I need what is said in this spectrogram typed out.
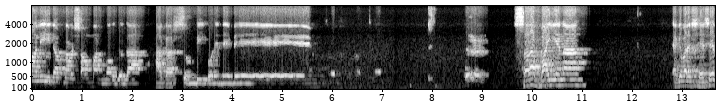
মালিক আপনার সম্মান মর্যাদা। আকাশ চম্বি করে দেবে সারা বাইয়ে না, একেবারে শেষের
